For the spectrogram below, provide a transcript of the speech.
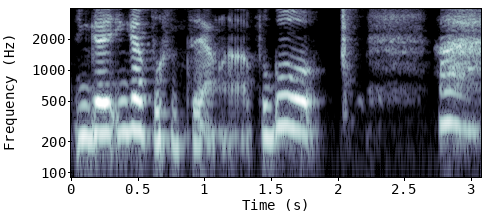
应该应该不是这样啦，不过，唉，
